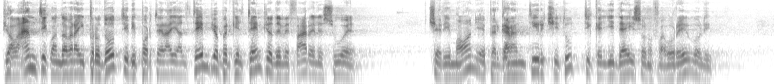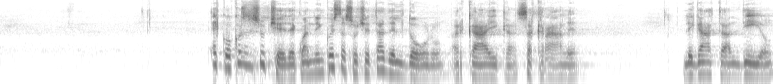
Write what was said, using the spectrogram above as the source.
Più avanti, quando avrai i prodotti, li porterai al Tempio perché il Tempio deve fare le sue cerimonie per garantirci tutti che gli dei sono favorevoli. Ecco cosa succede quando in questa società del dono, arcaica, sacrale, legata al Dio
